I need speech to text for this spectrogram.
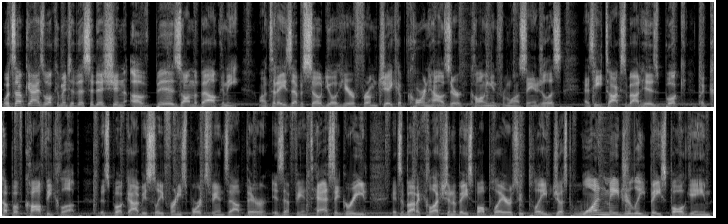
What's up, guys? Welcome into this edition of Biz on the Balcony. On today's episode, you'll hear from Jacob Kornhauser, calling in from Los Angeles, as he talks about his book, The Cup of Coffee Club. This book, obviously, for any sports fans out there, is a fantastic read. It's about a collection of baseball players who played just one Major League Baseball game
